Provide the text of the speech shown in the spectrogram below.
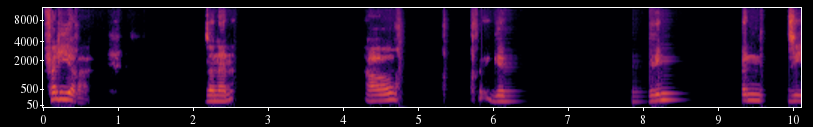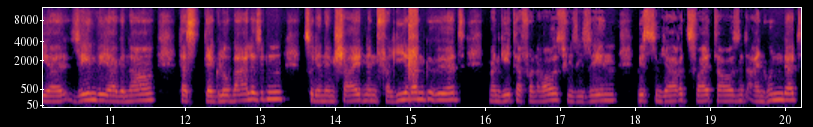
Verlierer, sondern auch gewinnen Sie sehen wir ja genau, dass der globale Süden zu den entscheidenden Verlierern gehört. Man geht davon aus, wie Sie sehen, bis zum Jahre 2100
